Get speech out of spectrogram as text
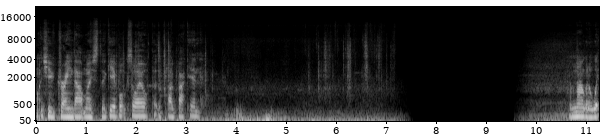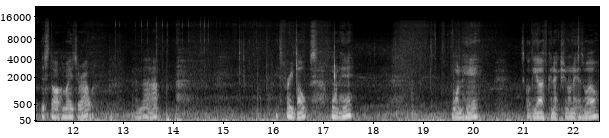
Once you've drained out most of the gearbox oil, put the plug back in. I'm now going to whip the starter motor out and that is three bolts, one here, one here got the earth connection on it as well.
